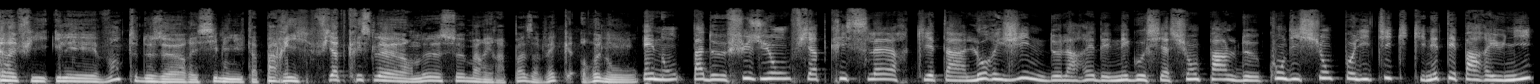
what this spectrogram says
RFI, il est 22h et 6 minutes à Paris. Fiat Chrysler ne se mariera pas avec Renault. Et non, pas de fusion. Fiat Chrysler, qui est à l'origine de l'arrêt des négociations, parle de conditions politiques qui n'étaient pas réunies.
